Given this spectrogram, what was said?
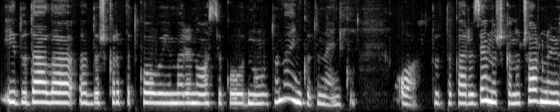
І додала е, до шкарпеткової мериносику одну тоненьку-тоненьку. О, тут така резиночка, ну чорною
